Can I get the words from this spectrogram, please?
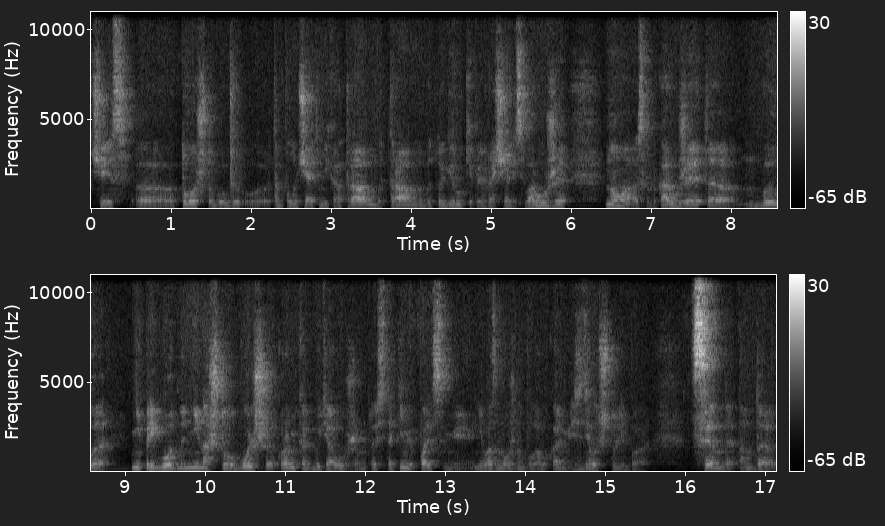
через э, то, чтобы вы, там, получать микротравмы, травмы. В итоге руки превращались в оружие. Но как оружие это было непригодно ни на что больше, кроме как быть оружием. То есть такими пальцами невозможно было руками сделать что-либо ценное, там, да,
